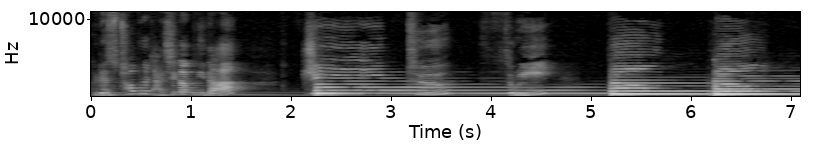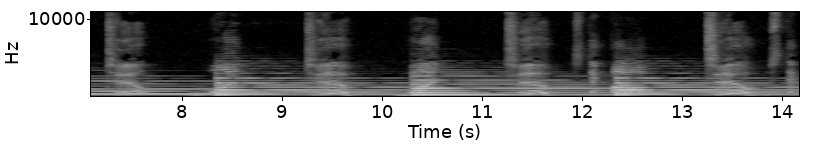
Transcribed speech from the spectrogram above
그래서 처음으로 다시 갑니다. G, two, three, down, down, two, one, two, one, two, step up, two, step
